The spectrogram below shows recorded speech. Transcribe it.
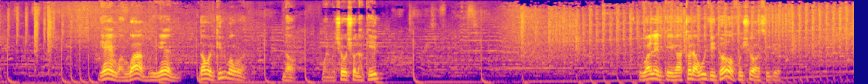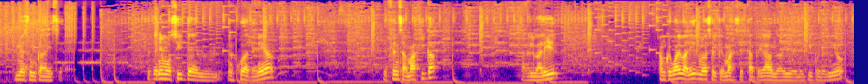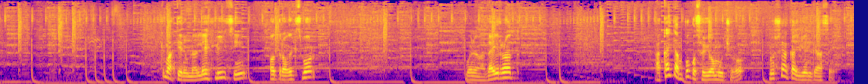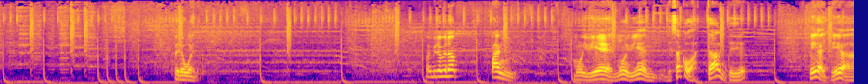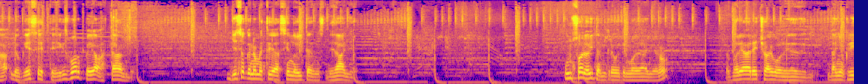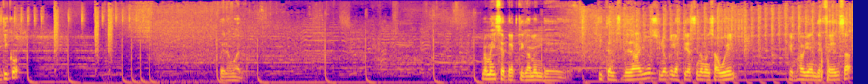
Bien, Guan muy bien. ¿Double kill, Guan No. Bueno, me llevo yo la kill. Igual el que gastó la ulti y todo fui yo, así que... Me es un KS. Ya tenemos ítem escudo Atenea. Defensa mágica. Para el Valir. Aunque igual Valir no es el que más se está pegando ahí del equipo enemigo. ¿Qué más tiene? Una Leslie, sí. Otro Xboard. Bueno, Dairot. Acá tampoco se vio mucho. No sé acá bien qué hace. Pero bueno. Ay, mira, mira. ¡Pam! Muy bien, muy bien. Le saco bastante. Eh. Pega y pega. Lo que es este Xboard pega bastante. Y eso que no me estoy haciendo ítems de daño. Un solo ítem creo que tengo de daño, ¿no? Me podría haber hecho algo de, daño crítico. Pero bueno. No me hice prácticamente ítems de daño, sino que lo estoy haciendo con esa will, que es más bien defensa.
